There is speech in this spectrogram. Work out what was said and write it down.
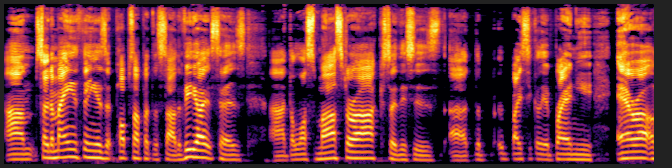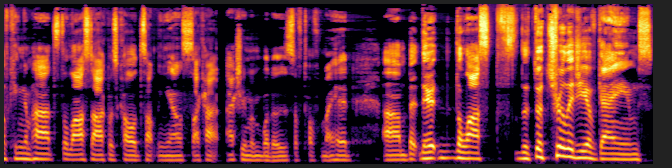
um, so the main thing is it pops up at the start of the video. It says, uh, the Lost Master arc. So this is, uh, the, basically a brand new era of Kingdom Hearts. The last arc was called something else. I can't actually remember what it is off the top of my head. Um, but the last, the, the trilogy of games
